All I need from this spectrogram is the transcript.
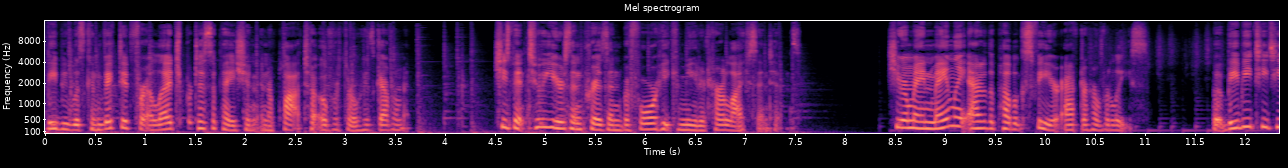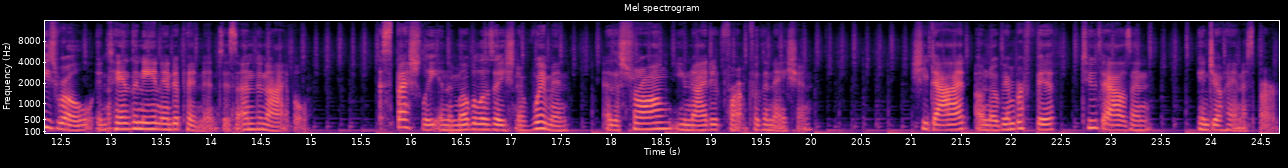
Bibi was convicted for alleged participation in a plot to overthrow his government. She spent two years in prison before he commuted her life sentence. She remained mainly out of the public sphere after her release. But Bibi Titi's role in Tanzanian independence is undeniable, especially in the mobilization of women as a strong, united front for the nation. She died on November 5th, 2000, in Johannesburg.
